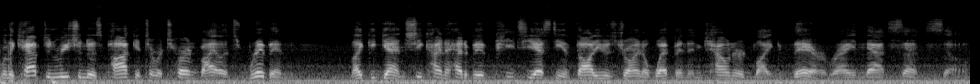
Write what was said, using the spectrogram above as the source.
When the Captain reached into his pocket to return Violet's ribbon, like again, she kind of had a bit of PTSD and thought he was drawing a weapon and countered like there, right in that sense. So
